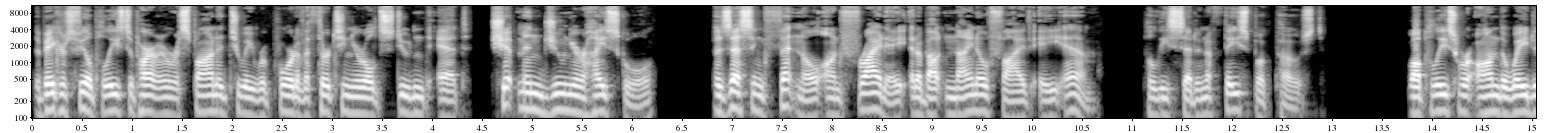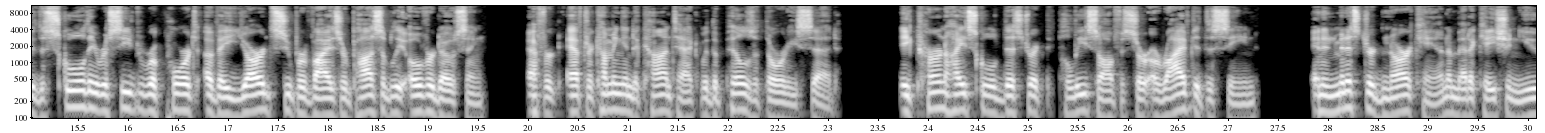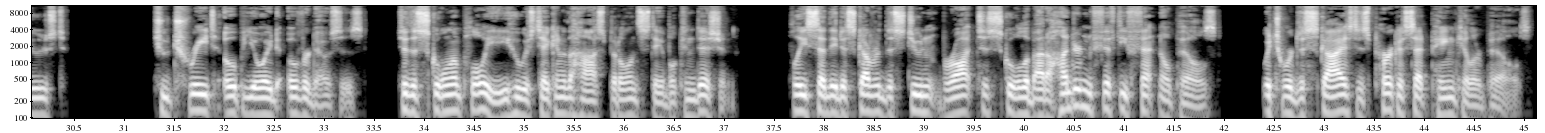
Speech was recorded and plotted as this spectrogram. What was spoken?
The Bakersfield Police Department responded to a report of a 13 year old student at Chipman Junior High School possessing fentanyl on Friday at about 9:05 a.m. Police said in a Facebook post. While police were on the way to the school, they received a report of a yard supervisor possibly overdosing after, after coming into contact with the pills, authorities said. A Kern High School district police officer arrived at the scene and administered Narcan, a medication used to treat opioid overdoses, to the school employee who was taken to the hospital in stable condition. Police said they discovered the student brought to school about 150 fentanyl pills, which were disguised as Percocet painkiller pills.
